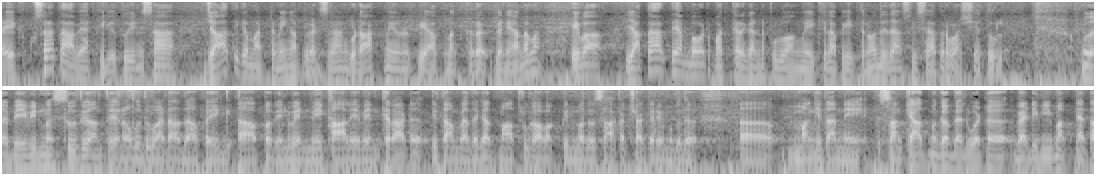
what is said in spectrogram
ඒ කුසලතාවයක් යුතු නිසා ජාතික මට්ටමින් අපි වැඩසරහන් ගොඩක් මේ වන ක්‍රියාත්මක් කරගෙන යනවා. ඒවා යථර්ථයක් බවට පත් කරගන්න පුළුවන් මේ කියලා පිහිතනවා දෙදස් විසාතර වර්ශය තුළ. හොද බේවින්ම සූතිවන්තය නොබුදුමට අද අප අප වෙනුවෙන් මේ කාලය වෙන් කරට. ඉතාම් වැදගත් මාතෘකාවක් පිළිබඳ සාකච්ඡා කරයමකද මංහිතන්නේ සංඛ්‍යාත්මක බැලුවට වැඩිවීමක් නැතත්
